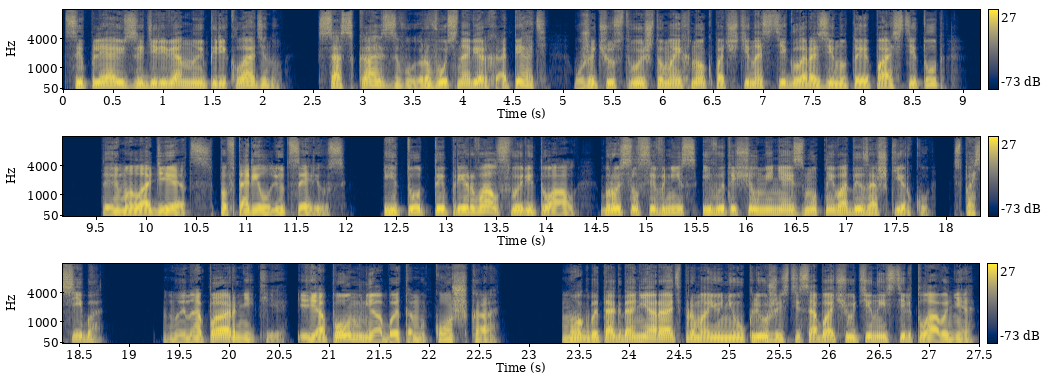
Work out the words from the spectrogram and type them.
цепляюсь за деревянную перекладину, соскальзываю, рвусь наверх опять, уже чувствую, что моих ног почти настигла разинутая пасть, и тут... «Ты молодец», — повторил Люцериус. «И тут ты прервал свой ритуал, бросился вниз и вытащил меня из мутной воды за шкирку. Спасибо». «Мы напарники, и я помню об этом, кошка». Мог бы тогда не орать про мою неуклюжесть и собачий утиный стиль плавания.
